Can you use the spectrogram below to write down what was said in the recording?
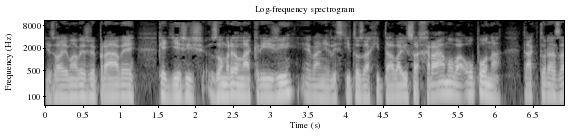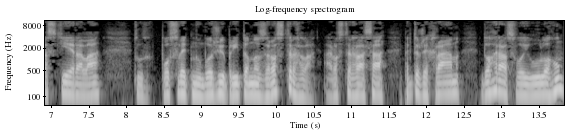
Je zaujímavé, že práve keď Ježiš zomrel na kríži, evangelisti to zachytávajú, sa chrámová opona, tá, ktorá zastierala tú posvetnú Božiu prítomnosť, roztrhla. A roztrhla sa, pretože chrám dohral svoju úlohu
